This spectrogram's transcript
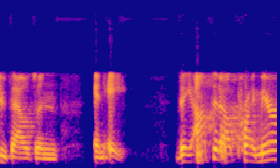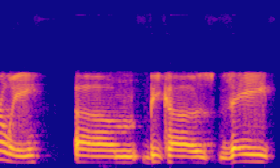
2008. They opted out primarily um, because they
